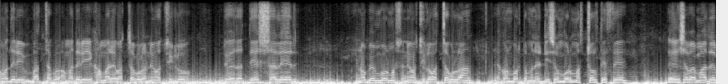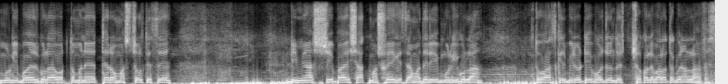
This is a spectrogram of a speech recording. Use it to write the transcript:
আমাদের এই বাচ্চা আমাদের এই খামারে বাচ্চাগুলো নেওয়া ছিল দু হাজার তেইশ সালের নভেম্বর মাসে নেওয়া ছিল বাচ্চাগুলা। এখন বর্তমানে ডিসেম্বর মাস চলতেছে। এই হিসাবে আমাদের মুরগির বয়সগুলো বর্তমানে তেরো মাস চলতেছে। ডিমে আসছে প্রায় সাত মাস হয়ে গেছে আমাদের এই মুরগিগুলা। তো আজকের ভিডিওটি পর্যন্ত। সকালে ভালো থাকবেন। আল্লাহ হাফেজ।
